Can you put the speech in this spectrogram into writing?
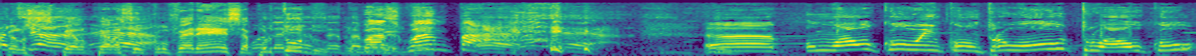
pode pelo, ser, pelo- pela é. circunferência, por tudo. Com as guampas. Ah, um álcool encontrou outro álcool.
